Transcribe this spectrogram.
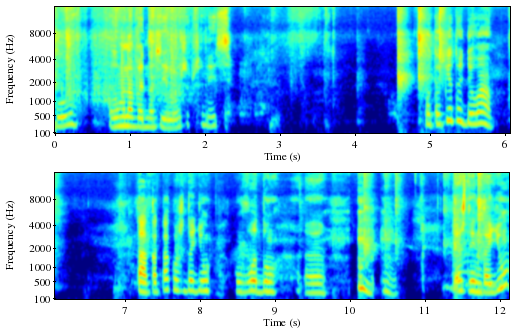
було. Але вона видно з'їла вже пшениці. Отакі то діла. Так, а також даю у воду е, тиждень даю,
